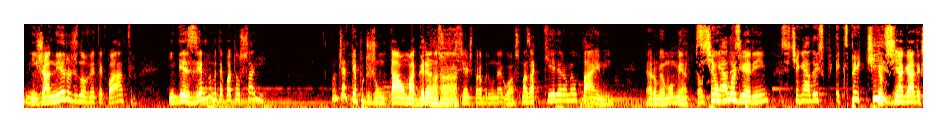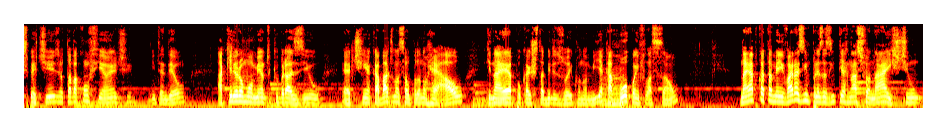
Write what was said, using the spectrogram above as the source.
em janeiro de 94, em dezembro de 94 eu saí. Eu não tinha tempo de juntar uma grana Aham. suficiente para abrir um negócio, mas aquele era o meu timing, era o meu momento. Então Você tinha tinha expe- dinheirinho. Você tinha ganhado ex- expertise. Eu tinha ganhado expertise, eu estava confiante, entendeu? Aquele era o momento que o Brasil eh, tinha acabado de lançar o Plano Real, que na época estabilizou a economia, acabou com a inflação. Na época também, várias empresas internacionais tinham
